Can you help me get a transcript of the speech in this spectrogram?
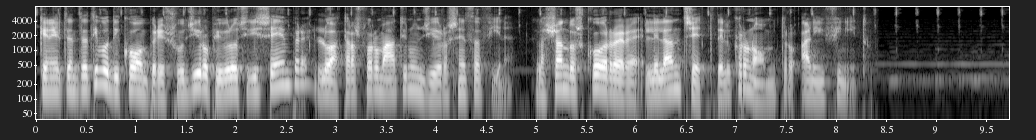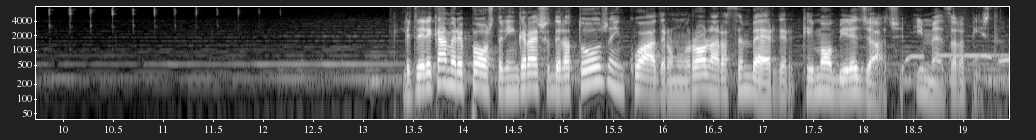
che nel tentativo di compiere il suo giro più veloce di sempre lo ha trasformato in un giro senza fine, lasciando scorrere le lancette del cronometro all'infinito. Le telecamere poste all'ingresso della Tosa inquadrano un Roland Ratzenberger che immobile giace in mezzo alla pista.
